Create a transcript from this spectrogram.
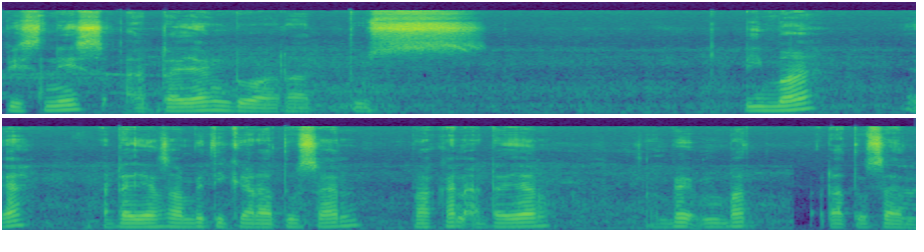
bisnis ada yang 205 ya. Ada yang sampai 300an bahkan ada yang sampai 400an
